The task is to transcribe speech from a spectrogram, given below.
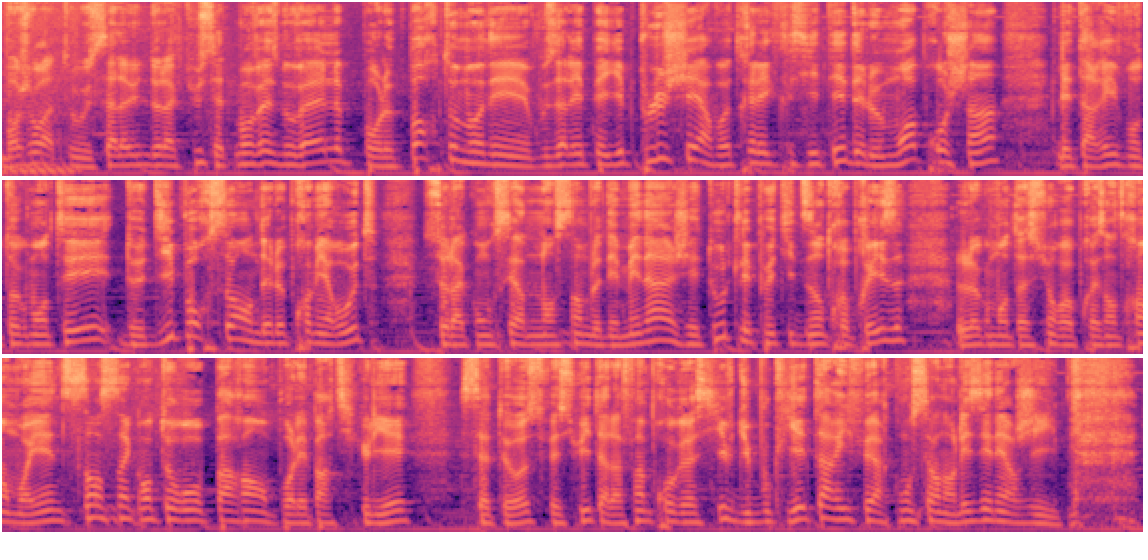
Bonjour à tous. À la une de l'actu, cette mauvaise nouvelle pour le porte-monnaie. Vous allez payer plus cher votre électricité dès le mois prochain. Les tarifs vont augmenter de 10% dès le 1er août. Cela concerne l'ensemble des ménages et toutes les petites entreprises. L'augmentation représentera en moyenne 150 euros par an pour les particuliers. Cette hausse fait suite à la fin progressive du bouclier tarifaire concernant les énergies.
